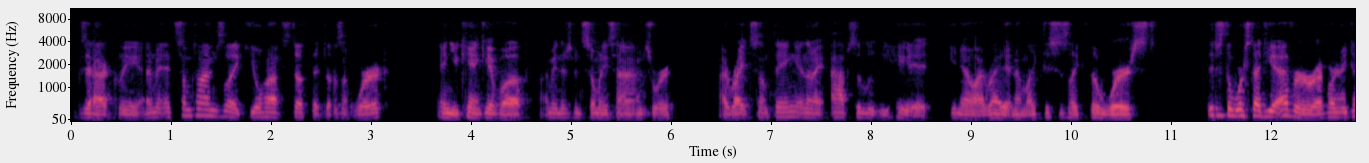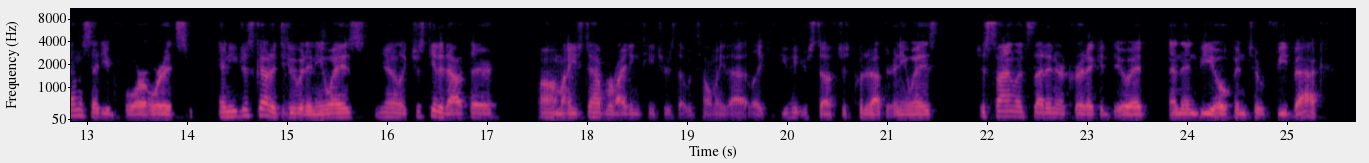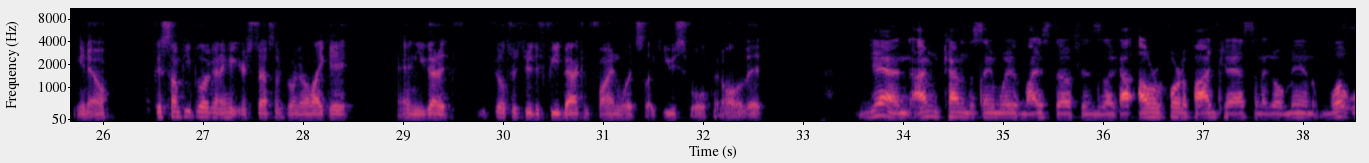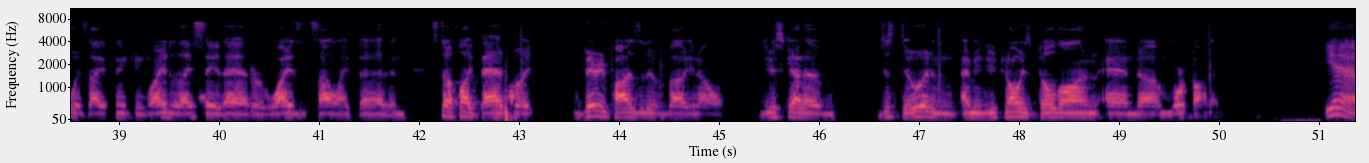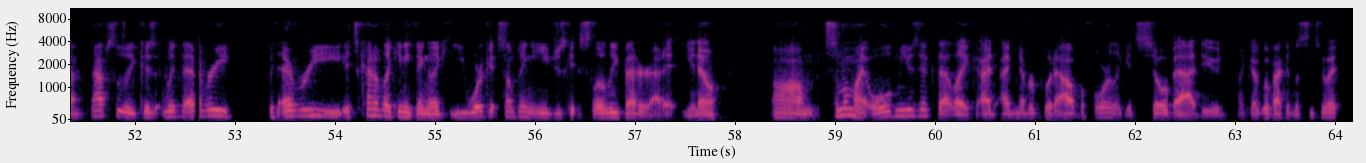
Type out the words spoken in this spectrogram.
Exactly. I mean, sometimes like you'll have stuff that doesn't work, and you can't give up. I mean, there's been so many times where I write something and then I absolutely hate it. You know, I write it and I'm like, this is like the worst. This is the worst idea ever. I've already done this idea before, or it's, and you just got to do it anyways. You know, like just get it out there. Um, I used to have writing teachers that would tell me that, like, if you hate your stuff, just put it out there anyways. Just silence that inner critic and do it, and then be open to feedback. You know, because some people are going to hate your stuff, some people are going to like it, and you got to filter through the feedback and find what's like useful in all of it yeah, and I'm kind of the same way with my stuff. Is like I'll record a podcast and I go, man, what was I thinking? Why did I say that? Or why does it sound like that? And stuff like that. But very positive about you know you just gotta just do it, and I mean you can always build on and um, work on it. Yeah, absolutely. Because with every with every, it's kind of like anything. Like you work at something and you just get slowly better at it. You know, um, some of my old music that like I, I've never put out before, like it's so bad, dude. Like I'll go back and listen to it,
